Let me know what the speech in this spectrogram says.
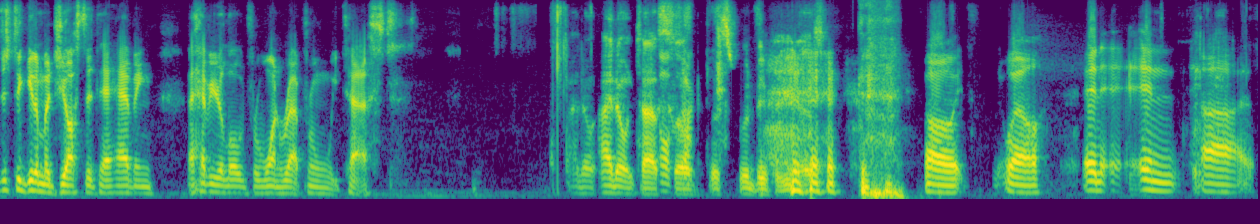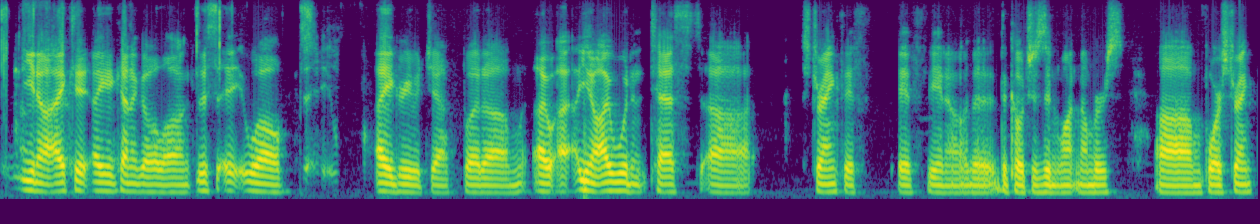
just to get him adjusted to having a heavier load for one rep from when we test. I don't i don't test oh, so this would be for you guys. Oh well and and uh, you know, I could I could kind of go along this. Eh, well, I agree with Jeff, but um, I, I you know I wouldn't test uh, strength if if you know the the coaches didn't want numbers um, for strength.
